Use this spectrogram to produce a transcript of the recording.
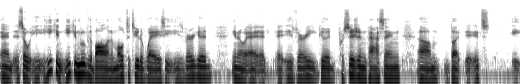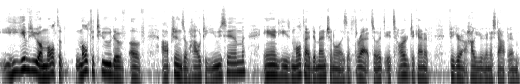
and so he, he can he can move the ball in a multitude of ways. He, he's very good, you know. At, at- he's very good precision passing, um, but it's he- he gives you a multi, multitude of, of options of how to use him, and he's multidimensional as a threat. So it's it's hard to kind of figure out how you're going to stop him.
